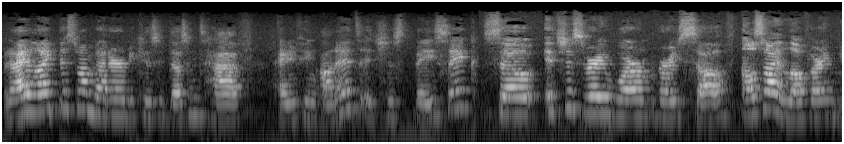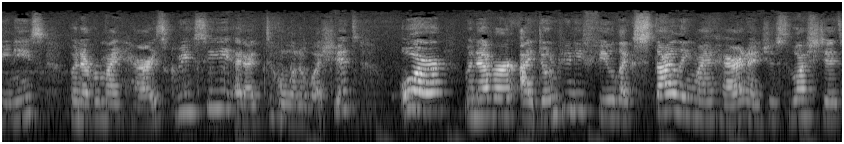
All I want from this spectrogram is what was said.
but I like this one better because it doesn't have anything on it. It's just basic. So it's just very warm very soft. Also I love wearing beanies whenever my hair is greasy and I don't want to wash it. Or whenever I don't really feel like styling my hair and I just washed it,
